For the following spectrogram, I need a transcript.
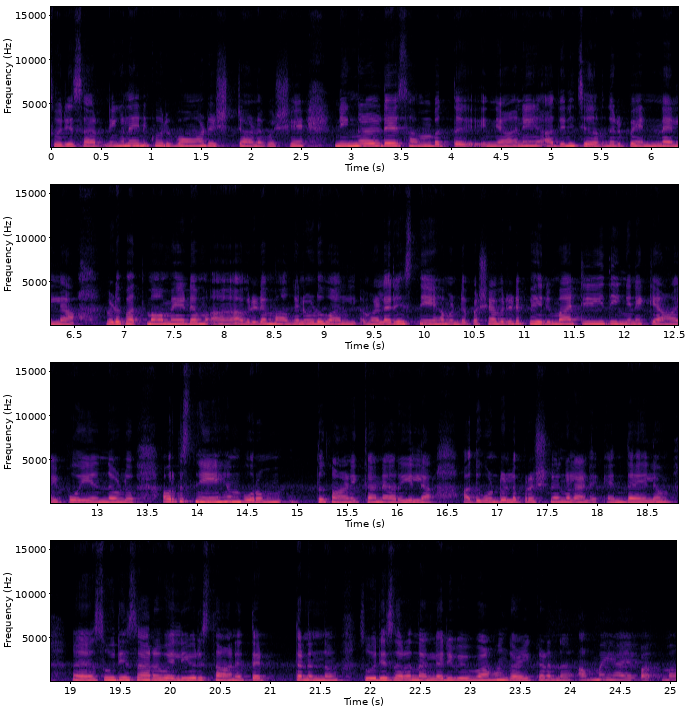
സൂര്യ സാർ നിങ്ങളെ എനിക്ക് ഒരുപാട് ഇഷ്ടമാണ് പക്ഷേ നിങ്ങളുടെ സമ്പത്ത് ഞാൻ അതിന് ചേർന്നൊരു പെണ്ണല്ല. ഇവിടെ പത്മാമ്മയുടെ അവരുടെ മകനോട് വളരെ സ്നേഹമുണ്ട്. പക്ഷേ അവരുടെ പെരുമാറ്റ രീതി ഇങ്ങനെയൊക്കെ ആയിപ്പോയി എന്നുള്ളൂ. അവർക്ക് സ്നേഹം പുറത്ത് കാണിക്കാൻ അറിയില്ല. അതുകൊണ്ടുള്ള പ്രശ്നങ്ങളാണ്. എന്തായാലും സൂര്യ സാറ് വലിയൊരു സ്ഥാനത്ത് എത്തണമെന്നും സൂര്യ സാറ് നല്ലൊരു വിവാഹം കഴിക്കണമെന്ന് അമ്മയായ പത്മ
